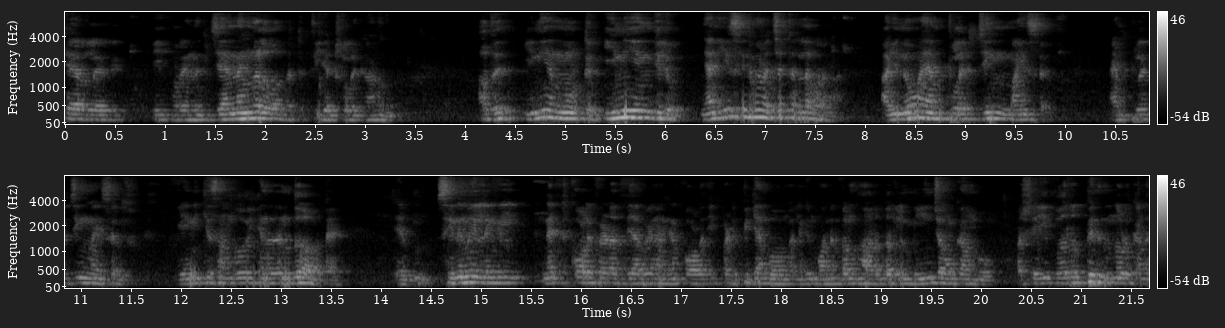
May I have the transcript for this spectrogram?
കേരളയിൽ ഈ പറയുന്ന ജനങ്ങൾ വന്നിട്ട് തിയേറ്ററിൽ കാണുന്നു അത് ഇനി അങ്ങോട്ട് ഇനിയെങ്കിലും ഞാൻ ഈ സിനിമ വെച്ചിട്ടല്ല പറഞ്ഞത്. I know I am pledging myself I am pledging myself എനിക്ക് സംഭവിക്കുന്നത് എന്തോ ആവട്ടെ? സിനിമ ഇല്ലെങ്കിൽ നെറ്റ് ക്വാളിഫൈഡ് അധ്യാപകൻ ഞാൻ കോളേജിൽ പഠിപ്പിക്കാൻ പോകും അല്ലെങ്കിൽ മൊനപ്പം ഹാർബറിൽ മീൻ ചോക്കാൻ പോകും. പക്ഷെ ഈ വെറുപ്പിൽ നിന്ന് കൊടുക്കേണ്ട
